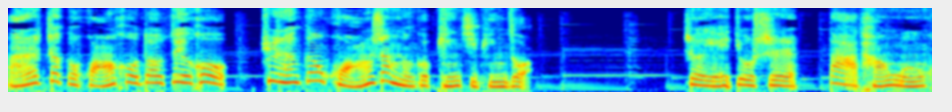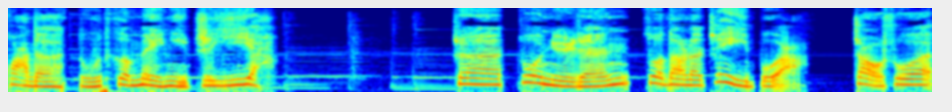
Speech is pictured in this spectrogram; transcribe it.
而这个皇后到最后居然跟皇上能够平起平坐，这也就是大唐文化的独特魅力之一呀。这做女人做到了这一步啊，照说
